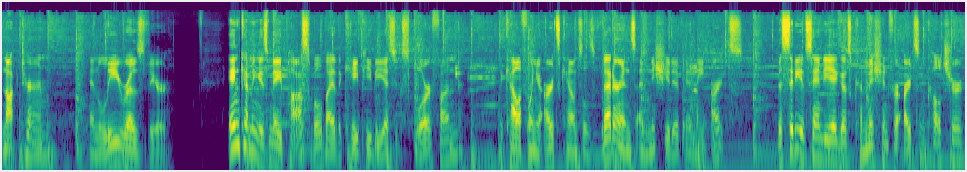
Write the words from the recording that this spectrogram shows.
Nocturne, and Lee Rosevere. Incoming is made possible by the KPBS Explore Fund, the California Arts Council's Veterans Initiative in the Arts, the City of San Diego's Commission for Arts and Culture,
